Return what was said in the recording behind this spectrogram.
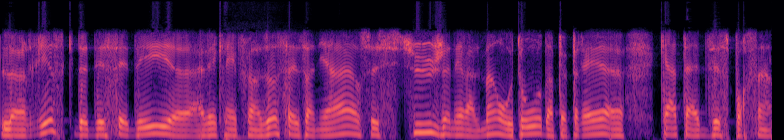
leur risque de décéder avec l'influenza saisonnière se situe généralement autour d'à peu près 4 à 10%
